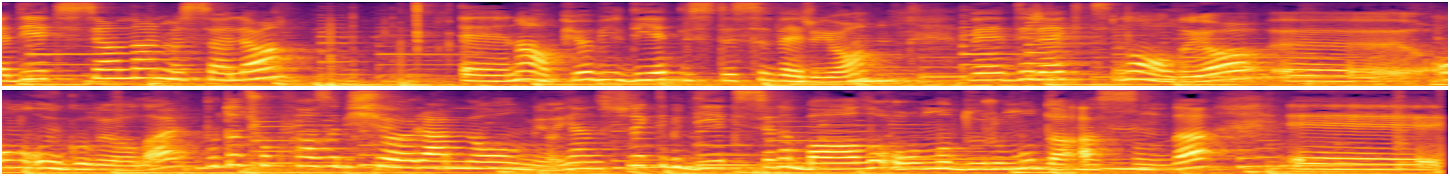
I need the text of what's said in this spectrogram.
Ya diyetisyenler mesela e, ne yapıyor? Bir diyet listesi veriyor ve direkt ne oluyor? E, onu uyguluyorlar. Burada çok fazla bir şey öğrenme olmuyor. Yani sürekli bir diyetisyene bağlı olma durumu da aslında e,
